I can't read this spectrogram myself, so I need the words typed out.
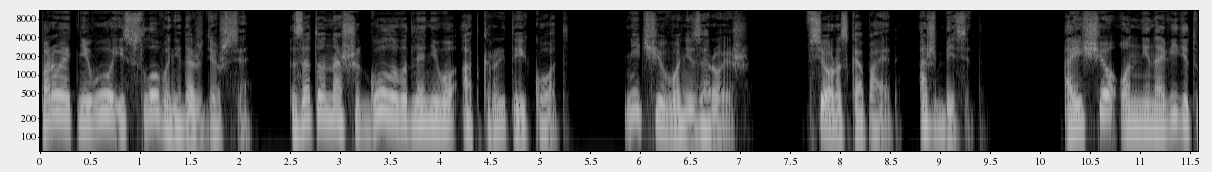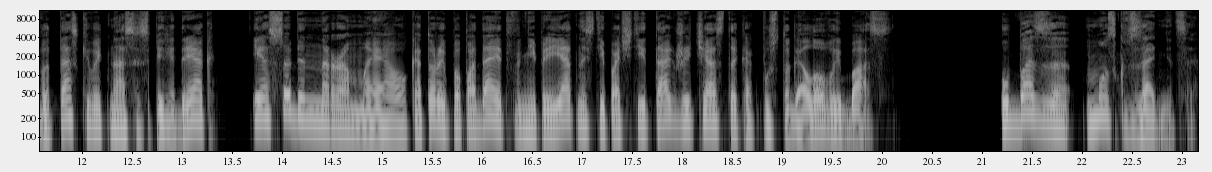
Порой от него и слова не дождешься. Зато наша голова для него — открытый код. Ничего не зароешь. Все раскопает, аж бесит. А еще он ненавидит вытаскивать нас из передряг, и особенно Ромео, который попадает в неприятности почти так же часто, как пустоголовый Баз. У База мозг в заднице.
